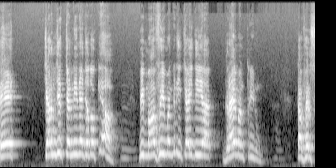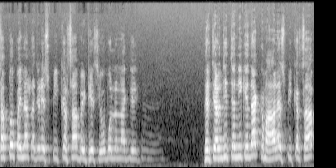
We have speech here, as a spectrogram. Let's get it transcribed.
ਤੇ ਚਰਨਜੀਤ ਚੰਨੀ ਨੇ ਜਦੋਂ ਕਿਹਾ ਵੀ ਮਾਫੀ ਮੰਗਣੀ ਚਾਹੀਦੀ ਹੈ ਗ੍ਰਹਿ ਮੰਤਰੀ ਨੂੰ, ਤਾਂ ਫਿਰ ਸਭ ਤੋਂ ਪਹਿਲਾਂ ਤਾਂ ਜਿਹੜੇ ਸਪੀਕਰ ਸਾਹਿਬ ਬੈਠੇ ਸੀ ਉਹ ਬੋਲਣ ਲੱਗ ਗਏ। ਫਿਰ ਚਰਨਜੀਤ ਚੰਨੀ ਕਹਿੰਦਾ, ਕਮਾਲ ਹੈ ਸਪੀਕਰ ਸਾਹਿਬ।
